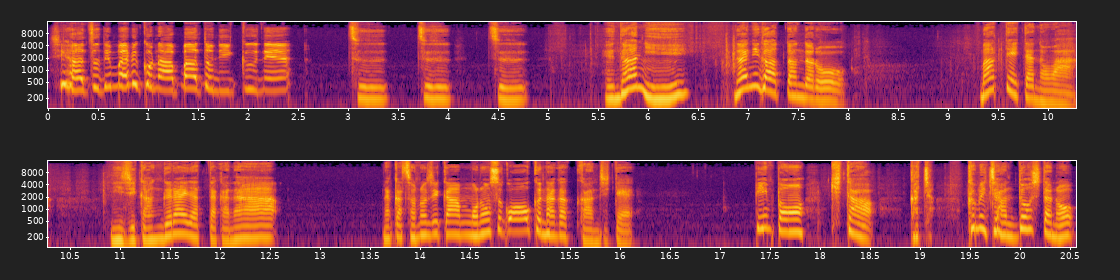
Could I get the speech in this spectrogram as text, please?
始発でマルコのアパートに行くね。つ、つ、つ。え、何？何があったんだろう？待っていたのは2時間ぐらいだったかな。なんかその時間ものすごく長く感じて。ピンポン、来た。ガチャ。クミちゃんどうしたの？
